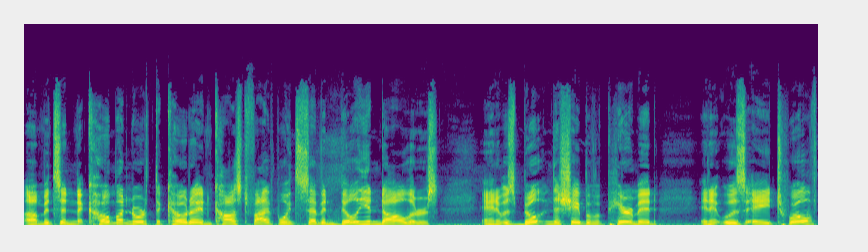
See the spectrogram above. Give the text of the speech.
Um, it's in Nekoma, North Dakota, and cost 5.7 billion dollars, and it was built in the shape of a pyramid. And it was a 12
